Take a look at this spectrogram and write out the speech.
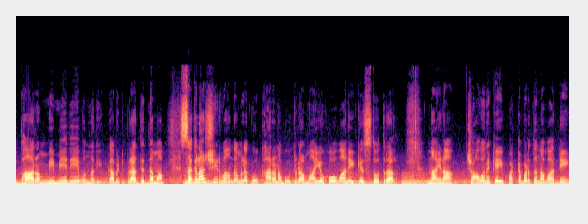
భారం మీ మీదే ఉన్నది. కాబట్టి ప్రార్థిద్దామా? సకలాశీర్వాదములకు కారణభూతుడా మా యహోవా నీకే స్తోత్రాలు. నాయనా చావునకై పట్టబడుతున్న వారిని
